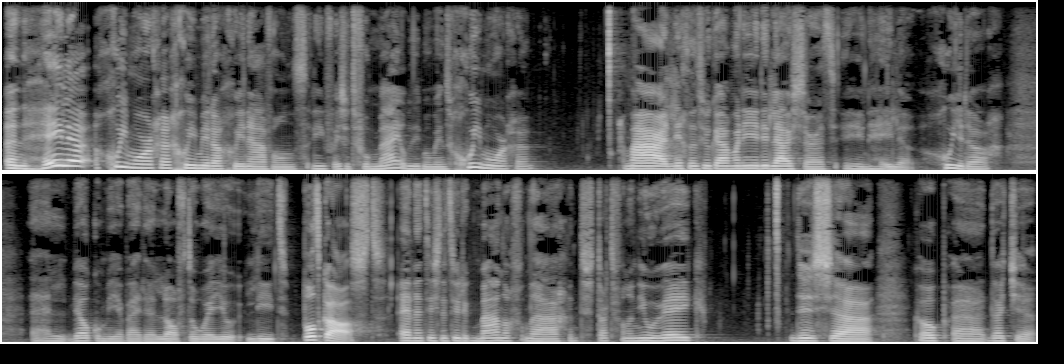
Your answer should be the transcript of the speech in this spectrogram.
Een hele goedemorgen, goedemiddag, goedenavond. In ieder geval is het voor mij op dit moment goedemorgen. Maar het ligt natuurlijk aan wanneer je dit luistert. Een hele goede dag. welkom weer bij de Love the Way You Lead podcast. En het is natuurlijk maandag vandaag, het start van een nieuwe week. Dus uh, ik hoop uh, dat je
